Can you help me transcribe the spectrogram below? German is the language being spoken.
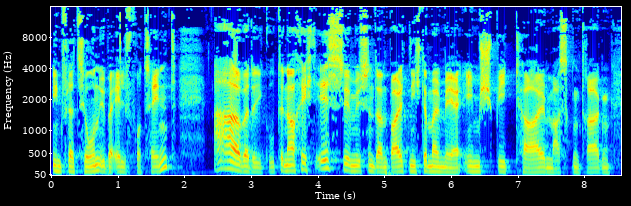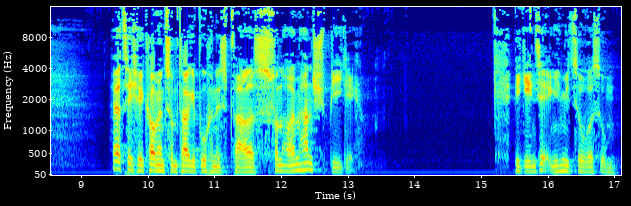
Inflation über 11 Prozent. Aber die gute Nachricht ist, wir müssen dann bald nicht einmal mehr im Spital Masken tragen. Herzlich willkommen zum Tagebuch eines Pfarrers von eurem Hans Spiegel. Wie gehen Sie eigentlich mit sowas um?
